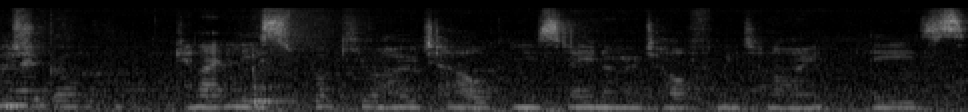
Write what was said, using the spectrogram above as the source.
I should go. Can I at least book you a hotel? Can you stay in a hotel for me tonight, please?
